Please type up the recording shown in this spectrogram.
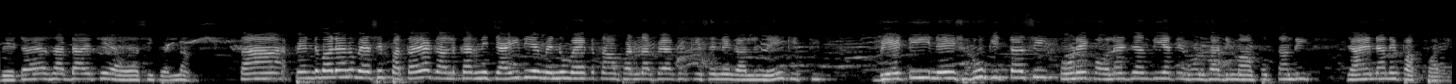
ਬੇਟਾ ਆ ਸਾਡਾ, ਇੱਥੇ ਆਇਆ ਸੀ ਪਹਿਲਾਂ। ਤਾਂ ਪਿੰਡ ਵਾਲਿਆਂ ਨੂੰ ਵੈਸੇ ਪਤਾ ਹੈ ਗੱਲ ਕਰਨੀ ਚਾਹੀਦੀ ਹੈ ਮੈਨੂੰ, ਮੈਂ ਇੱਕ ਤਾਂ ਫੜਨਾ ਪਿਆ ਕਿ ਕਿਸੇ ਨੇ ਗੱਲ ਨਹੀਂ ਕੀਤੀ। ਬੇਟੀ ਨੇ ਸ਼ੁਰੂ ਕੀਤਾ ਸੀ, ਹੁਣ ਇਹ ਕਾਲਜ ਜਾਂਦੀ ਹੈ ਤੇ ਹੁਣ ਸਾਡੀ ਮਾਂ ਪੁੱਤਾਂ ਦੀ ਜਾਂ ਇਹਨਾਂ ਦੇ ਪਾਪਾ ਦੀ।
